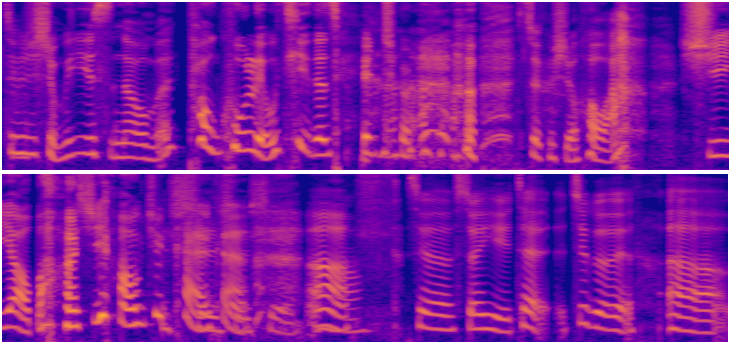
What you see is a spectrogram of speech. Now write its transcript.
这个是什么意思呢？我们痛哭流涕的在这儿，这个时候啊，需要吧，需要去看看，是是是，嗯。嗯这所以在这个呃，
